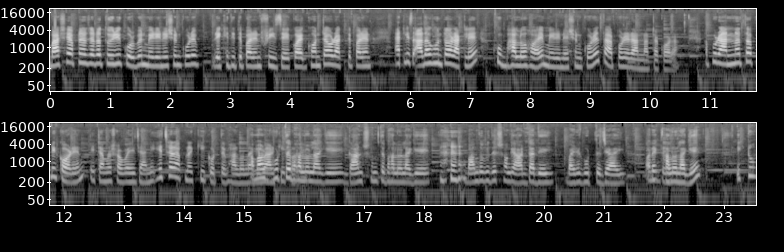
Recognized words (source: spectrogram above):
বাসায় আপনারা যারা তৈরি করবেন মেরিনেশন করে রেখে দিতে পারেন ফ্রিজে কয়েক ঘন্টাও রাখতে পারেন অ্যাটলিস্ট আধা ঘন্টাও রাখলে খুব ভালো হয় মেরিনেশন করে তারপরে রান্নাটা করা। আপু রান্না তো আপনি করেন এটা আমরা সবাই জানি। এছাড়া আপনার কি করতে ভালো লাগে আমার ঘুরতে ভালো লাগে গান শুনতে ভালো লাগে বান্ধবীদের সঙ্গে আড্ডা দেই বাইরে ঘুরতে যাই অনেক ভালো লাগে। একটু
